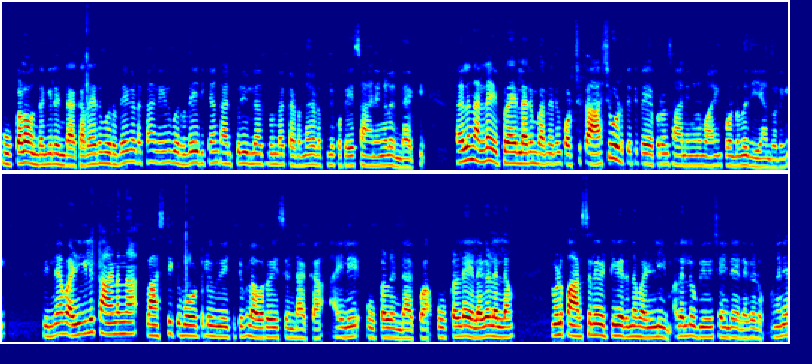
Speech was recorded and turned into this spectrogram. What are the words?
പൂക്കളോ എന്തെങ്കിലും ഉണ്ടാക്കുക. അതായത് വെറുതെ കിടക്കാൻ അല്ലെങ്കിൽ വെറുതെ ഇരിക്കാൻ താല്പര്യമില്ലാത്തതുകൊണ്ട് ആ കിടന്ന കിടപ്പിൽ കുറേ സാധനങ്ങൾ ഉണ്ടാക്കി. അതിൽ നല്ല അഭിപ്രായം. എല്ലാവരും പറഞ്ഞാലും കുറച്ച് കാശ് കൊടുത്തിട്ട് പേപ്പറും സാധനങ്ങളും വാങ്ങിക്കൊണ്ടുവന്ന് ചെയ്യാൻ തുടങ്ങി. പിന്നെ വഴിയിൽ കാണുന്ന പ്ലാസ്റ്റിക് ബോട്ടിൽ ഉപയോഗിച്ചിട്ട് ഫ്ലവർ വേസ് ഉണ്ടാക്കുക. അതിൽ പൂക്കൾ ഉണ്ടാക്കുക. പൂക്കളുടെ ഇലകളെല്ലാം നമ്മൾ പാർസൽ കെട്ടി വരുന്ന വള്ളിയും അതെല്ലാം ഉപയോഗിച്ച് അതിന്റെ ഇലകളും അങ്ങനെ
